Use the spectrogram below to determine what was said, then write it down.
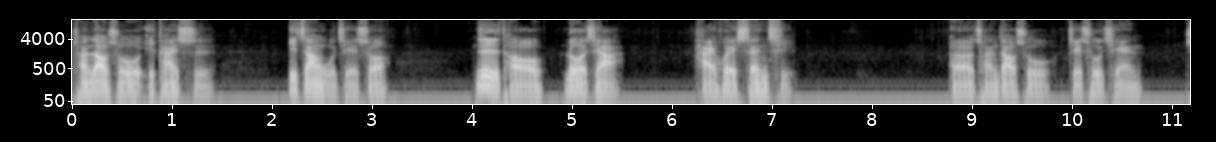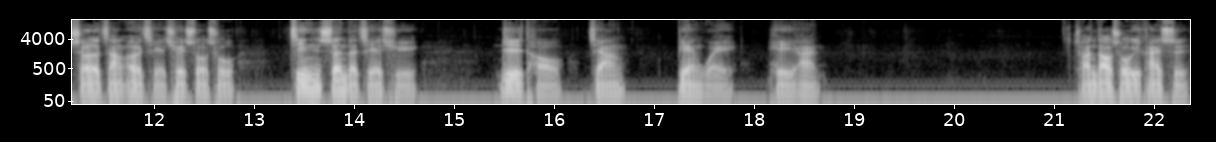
传道书一开始一章五节说：“日头落下还会升起。”而传道书结束前十二章二节却说出今生的结局：日头将变为黑暗。传道书一开始，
